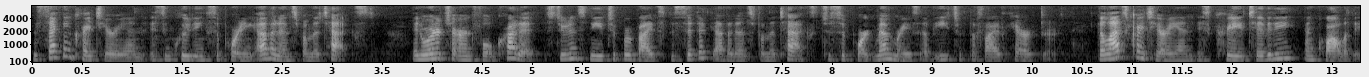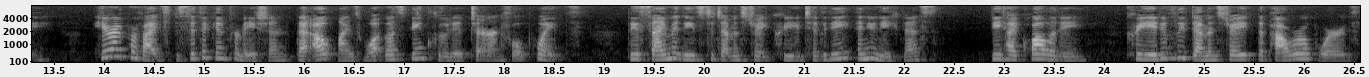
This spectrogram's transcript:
The second criterion is including supporting evidence from the text. In order to earn full credit, students need to provide specific evidence from the text to support memories of each of the five characters. The last criterion is creativity and quality. Here I provide specific information that outlines what must be included to earn full points. The assignment needs to demonstrate creativity and uniqueness, be high quality, creatively demonstrate the power of words,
